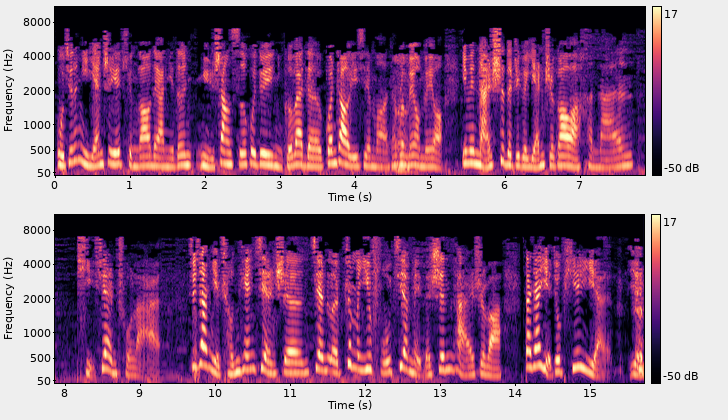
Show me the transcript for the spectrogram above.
我觉得你颜值也挺高的呀，你的女上司会对你格外的关照一些吗？他说嗯没有没有，因为男士的这个颜值高啊很难体现出来。就像你成天健身，健了这么一副健美的身材，是吧？大家也就瞥一眼，也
